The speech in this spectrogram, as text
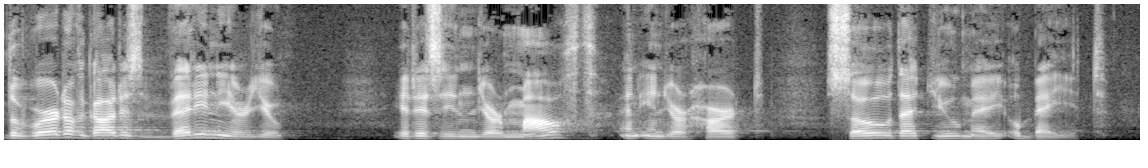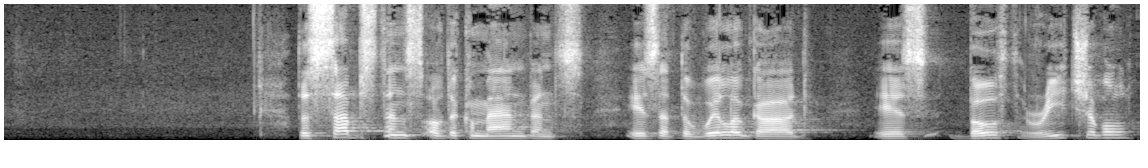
the word of God is very near you it is in your mouth and in your heart, so that you may obey it. The substance of the commandments is that the will of God is both reachable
